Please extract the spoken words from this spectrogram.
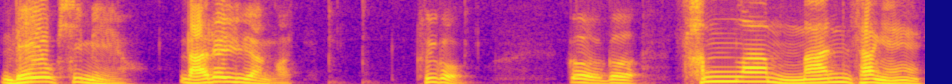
내 욕심이에요. 나를 위한 것. 그리고 그, 그 삼남만상의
